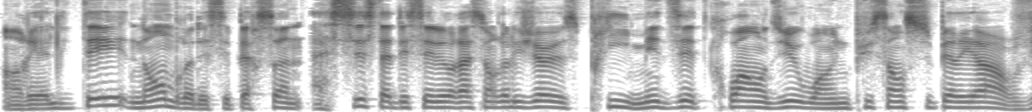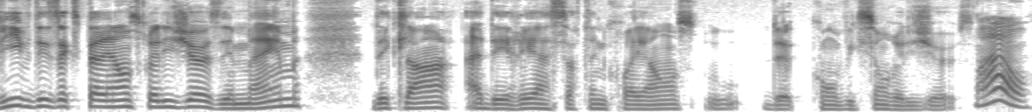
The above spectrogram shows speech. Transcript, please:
En réalité, nombre de ces personnes assistent à des célébrations religieuses, prient, méditent, croient en Dieu ou en une puissance supérieure, vivent des expériences religieuses et même déclarent adhérer à certaines croyances ou de convictions religieuses. Waouh!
